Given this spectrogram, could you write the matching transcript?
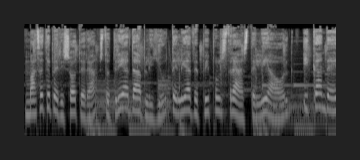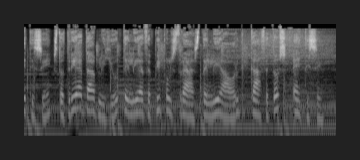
Μάθετε περισσότερα στο www.thepeoplestrust.org ή κάντε αίτηση στο www.thepeoplestrust.org κάθετος αίτηση.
